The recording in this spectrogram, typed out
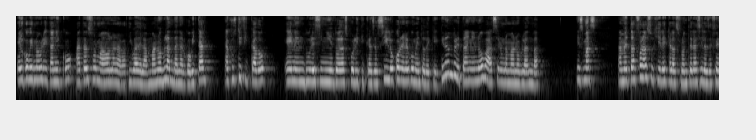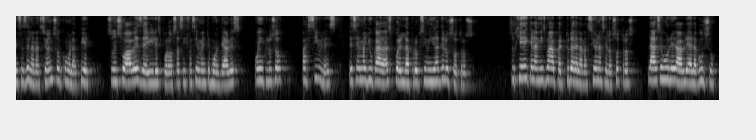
El gobierno británico ha transformado la narrativa de la mano blanda en algo vital, ha justificado el endurecimiento de las políticas de asilo con el argumento de que Gran Bretaña no va a ser una mano blanda. Es más, la metáfora sugiere que las fronteras y las defensas de la nación son como la piel, son suaves, débiles, porosas y fácilmente moldeables o incluso pasibles de ser mayugadas por la proximidad de los otros. Sugiere que la misma apertura de la nación hacia los otros la hace vulnerable al abuso.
